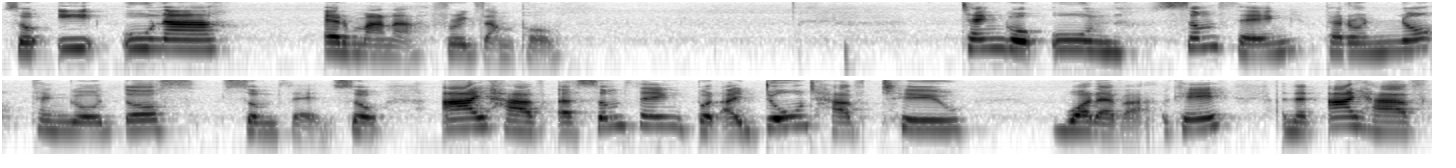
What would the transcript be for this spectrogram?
so y una hermana for example tengo un something, pero no tengo dos something. So I have a something, but I don't have two whatever, okay? And then I have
